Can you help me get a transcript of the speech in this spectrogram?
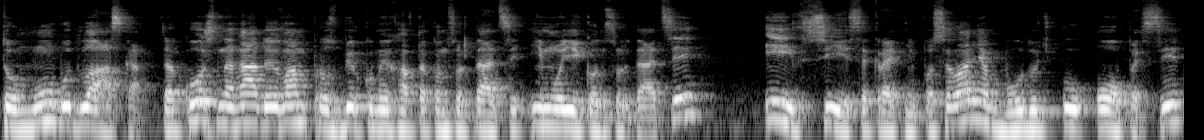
Тому, будь ласка, також нагадую вам про збірку моїх автоконсультацій і мої консультації. І всі секретні посилання будуть у описі.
